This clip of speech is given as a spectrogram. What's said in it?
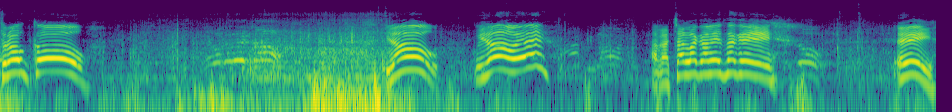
¡Tronco! ¡Cuidado! ¡Cuidado, eh! Agachar la cabeza que... ¡Ey!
